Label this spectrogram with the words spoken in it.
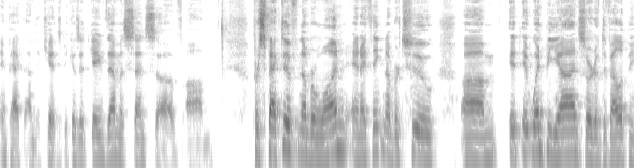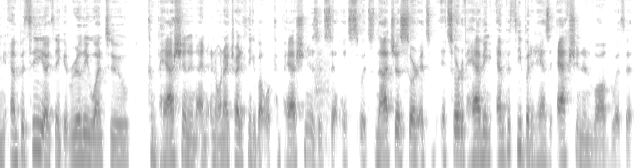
impact on the kids because it gave them a sense of um, perspective. Number one, and I think number two, um, it, it went beyond sort of developing empathy. I think it really went to compassion and, and, and when i try to think about what compassion is it's it's it's not just sort of it's it's sort of having empathy but it has action involved with it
